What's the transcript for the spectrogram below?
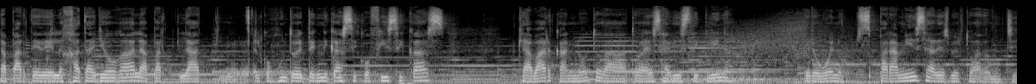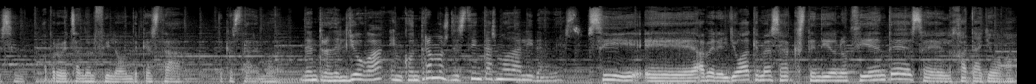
la parte del Hatha Yoga, el conjunto de técnicas psicofísicas que abarcan ¿no? toda, toda esa disciplina. Pero bueno, para mí se ha desvirtuado muchísimo, aprovechando el filón de que está de, que está de moda. Dentro del yoga encontramos distintas modalidades. Sí, eh, a ver, el yoga que más ha extendido en Occidente es el Hatha Yoga,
